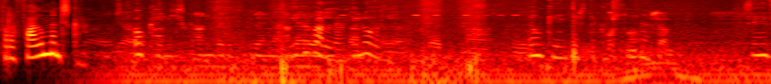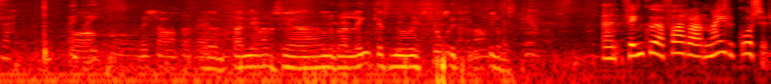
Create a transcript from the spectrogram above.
bara fagmennskan. Ok, ég fyrir varlega, ég lofa því. Ok, hjertakall Segjum það, bye bye Benni var að segja að hún er bara lengjast núna í fjóri kilómetri En fenguðu að fara næri gósir?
